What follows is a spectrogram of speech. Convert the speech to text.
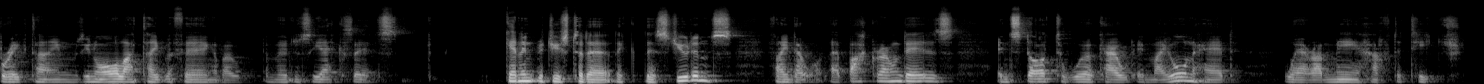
break times, you know, all that type of thing about emergency exits. Get introduced to the, the, the students, find out what their background is, and start to work out in my own head where I may have to teach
